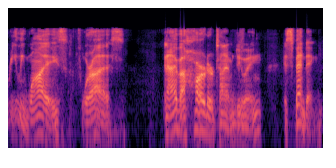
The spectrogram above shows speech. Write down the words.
really wise for us, and I have a harder time doing, is spending.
